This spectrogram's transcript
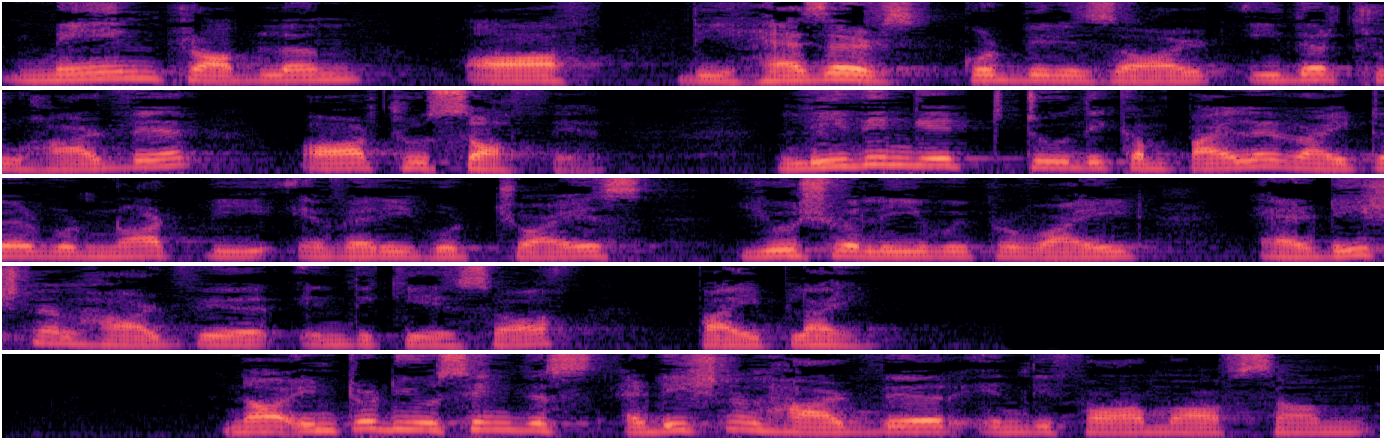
main problem of the hazards could be resolved either through hardware or through software. Leaving it to the compiler writer would not be a very good choice Usually we provide additional hardware in the case of pipeline. Now introducing this additional hardware in the form of some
